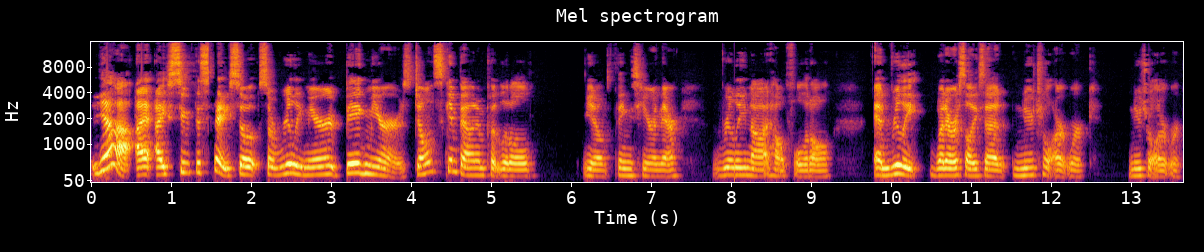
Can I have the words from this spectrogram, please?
yeah, I, I suit the space. So so really mirror big mirrors. Don't skimp out and put little, you know, things here and there. Really not helpful at all. And really, what Araceli said, neutral artwork. Neutral artwork.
